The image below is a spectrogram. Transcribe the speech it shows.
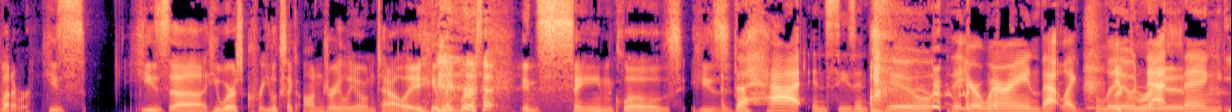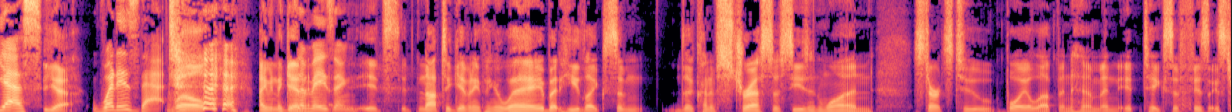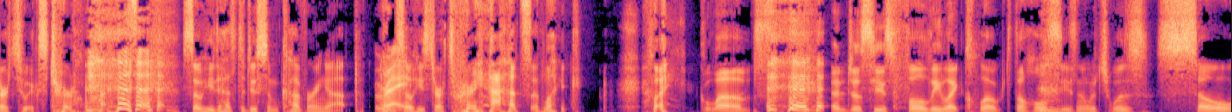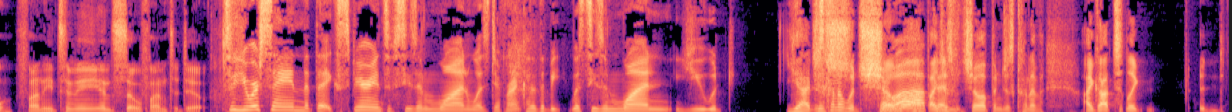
whatever. He's he's uh he wears cr- he looks like Andre Leon Talley. he like wears insane clothes. He's The hat in season two that you're wearing, that like blue net thing. Yes. yeah. What is that? Well, I mean again It's amazing. It's it's not to give anything away, but he like some the kind of stress of season 1 starts to boil up in him and it takes a physical it starts to externalize. So he has to do some covering up. And Right. so he starts wearing hats and like like gloves. And just he's fully like cloaked the whole season which was so funny to me and so fun to do. So you were saying that the experience of season one was different because at the be- with season one you would yeah i just, Just kind of would show show, up, up i just would show up and just kind of i got to like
